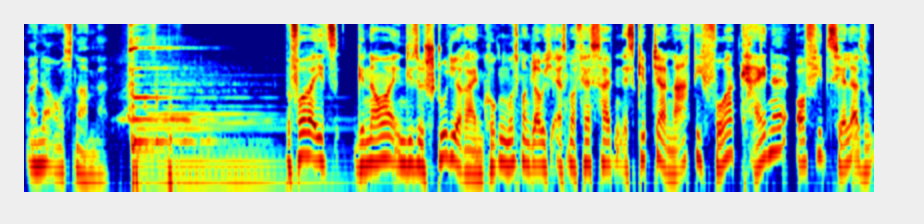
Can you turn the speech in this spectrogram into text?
Eine Ausnahme. Bevor wir jetzt genauer in diese Studie reingucken, muss man, glaube ich, erstmal festhalten, es gibt ja nach wie vor keine offizielle, also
